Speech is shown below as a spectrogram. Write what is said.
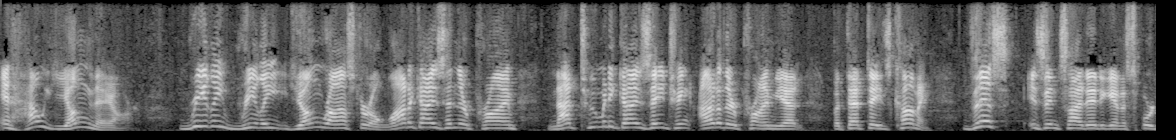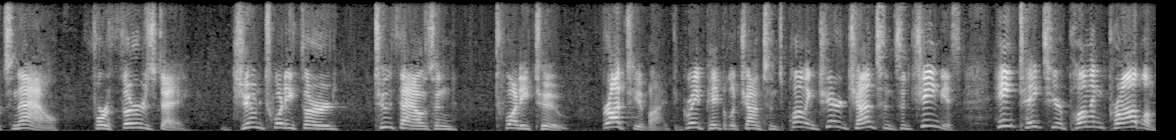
and how young they are. Really, really young roster. A lot of guys in their prime. Not too many guys aging out of their prime yet, but that day's coming. This is Inside Indiana Sports Now for Thursday, June 23rd, 2022. Brought to you by the great people at Johnson's Plumbing. Jared Johnson's a genius. He takes your plumbing problem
